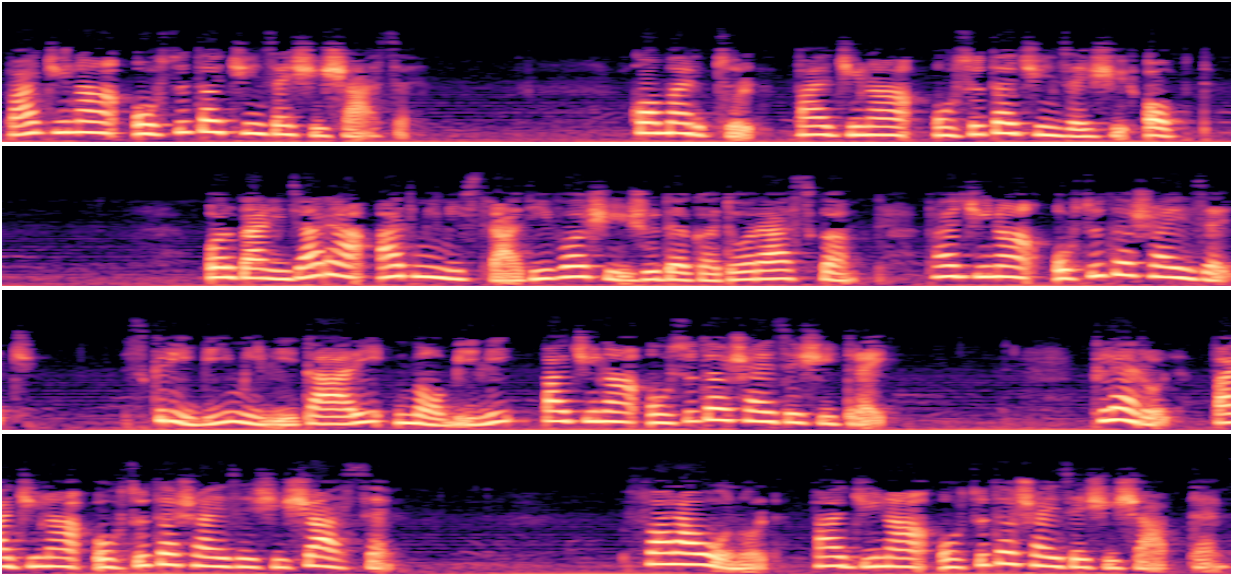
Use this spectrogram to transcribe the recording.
pagina 156 Comerțul, pagina 158 Organizarea administrativă și judecătorească, pagina 160 Scribii militarii, nobili, pagina 163 Clerul, pagina 166 Faraonul, pagina 167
